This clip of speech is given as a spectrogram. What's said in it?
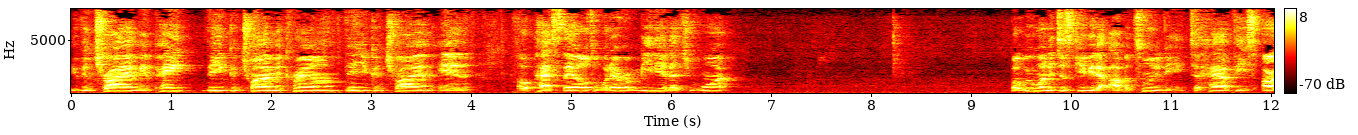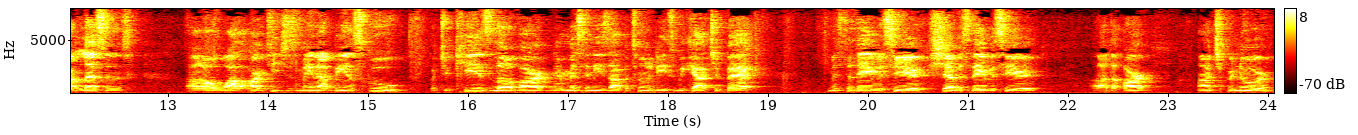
You can try them in paint, then you can try them in crayon, then you can try them in uh, pastels or whatever media that you want but we want to just give you the opportunity to have these art lessons uh, while art teachers may not be in school, but your kids love art and they're missing these opportunities. We got your back. Mr. Davis here, Chevis Davis here, uh, the art entrepreneur,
